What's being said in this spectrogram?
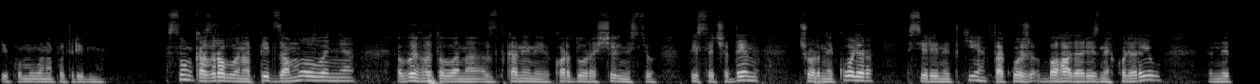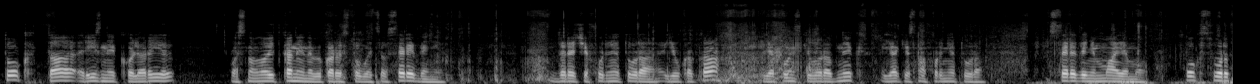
і кому вона потрібна. Сумка зроблена під замовлення, виготовлена з тканини кордура щільністю 1001, чорний колір, сірі нитки, також багато різних кольорів, ниток та різні кольори основної тканини використовуються всередині. До речі, фурнітура ЮКК, японський виробник, якісна фурнітура. Всередині маємо Оксфорд,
